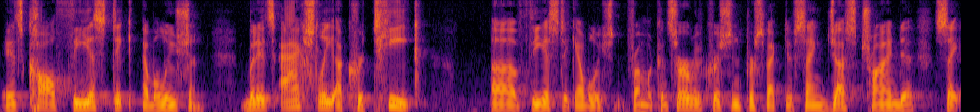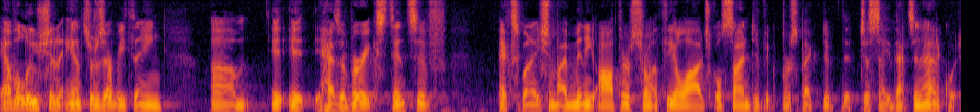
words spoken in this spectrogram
It's called Theistic Evolution, but it's actually a critique of theistic evolution from a conservative Christian perspective, saying just trying to say evolution answers everything. Um, it, it, has a very extensive explanation by many authors from a theological, scientific perspective that to say that's inadequate.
